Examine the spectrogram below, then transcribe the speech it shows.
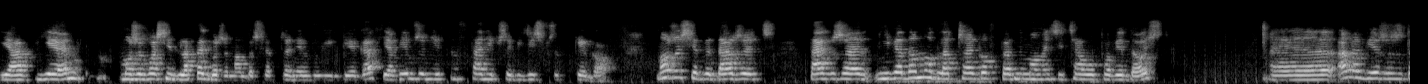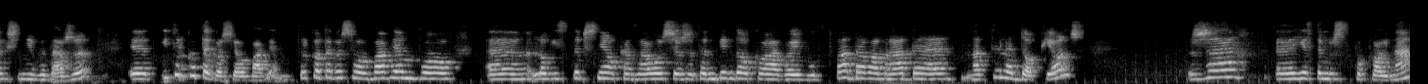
ja wiem, może właśnie dlatego, że mam doświadczenie w długich biegach, ja wiem, że nie jestem w stanie przewidzieć wszystkiego. Może się wydarzyć tak, że nie wiadomo dlaczego w pewnym momencie ciało powie dość, e, ale wierzę, że tak się nie wydarzy. E, I tylko tego się obawiam. Tylko tego się obawiam, bo e, logistycznie okazało się, że ten bieg dookoła województwa dałam radę na tyle dopiąć, że e, jestem już spokojna.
